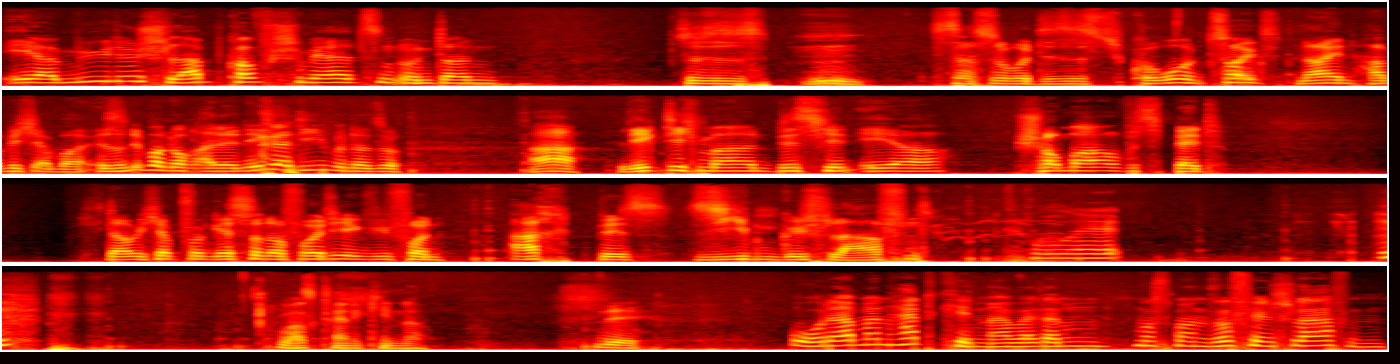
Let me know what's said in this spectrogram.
eher müde, schlapp, Kopfschmerzen und dann so dieses, hm, ist das so, dieses Corona-Zeugs? Nein, habe ich aber. Es sind immer noch alle negativ und dann so, ah, leg dich mal ein bisschen eher schon mal aufs Bett. Ich glaube, ich habe von gestern auf heute irgendwie von 8 bis 7 geschlafen. Cool. Du hast keine Kinder. Nee. Oder man hat Kinder, weil dann muss man so viel schlafen.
